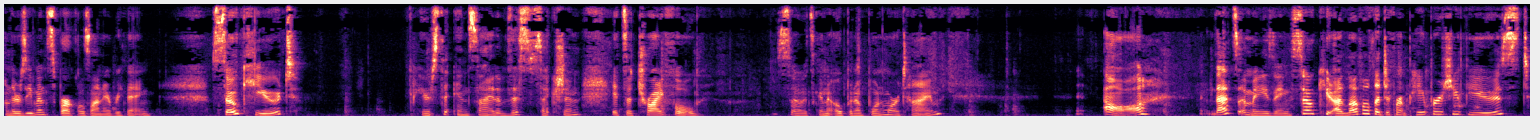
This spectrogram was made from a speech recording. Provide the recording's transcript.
And there's even sparkles on everything. So cute. Here's the inside of this section. It's a trifold. So it's gonna open up one more time. Aw, that's amazing. So cute. I love all the different papers you've used.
